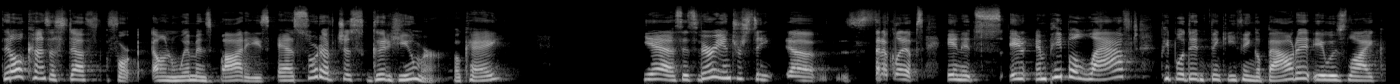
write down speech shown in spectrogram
did all kinds of stuff for on women's bodies as sort of just good humor. Okay. Yes, it's very interesting uh, set of clips, and it's it, and people laughed. People didn't think anything about it. It was like,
